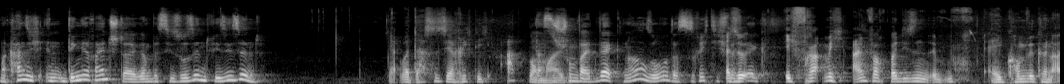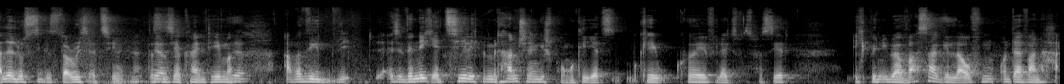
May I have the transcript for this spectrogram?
Man kann sich in Dinge reinsteigern, bis sie so sind, wie sie sind. Ja, aber das ist ja richtig Das abnormal. ist schon weit weg, ne? So, das ist richtig weit also weg. ich frage mich einfach bei diesen, ähm, ey komm, wir können alle lustige Stories erzählen, ne? das Ja. ist ja kein Thema. Ja. Aber wie, wie, also wenn ich erzähle, ich bin mit Handschellen gesprungen, okay, jetzt, okay, okay, vielleicht ist was passiert. Ich bin über Wasser gelaufen und da waren, Ha-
